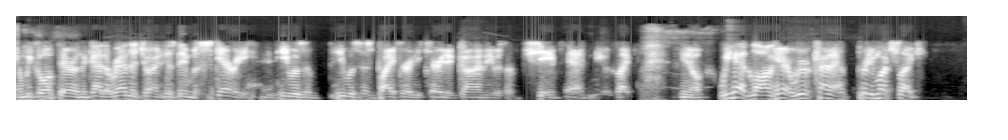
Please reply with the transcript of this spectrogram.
And we go up there, and the guy that ran the joint, his name was Scary, and he was a he was this biker, and he carried a gun. and He was a shaved head, and he was like, you know, we had long hair. We were kind of pretty much like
